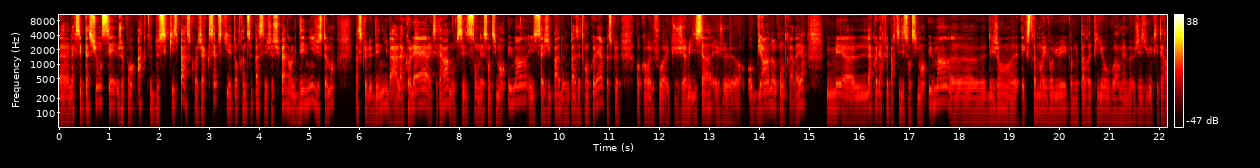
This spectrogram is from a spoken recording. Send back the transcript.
Euh, l'acceptation, c'est je prends acte de ce qui se passe, quoi. J'accepte ce qui est en train de se passer. Je suis pas dans le déni justement parce que le déni, bah, la colère, etc. Bon, ce sont des sentiments humains. Il s'agit pas de ne pas être en colère parce que encore une fois, et puis j'ai jamais dit ça et je au bien au contraire d'ailleurs. Mais euh, la colère fait partie des sentiments humains. Euh, des gens euh, extrêmement évolués comme le Padre Pio, voire même Jésus, etc.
